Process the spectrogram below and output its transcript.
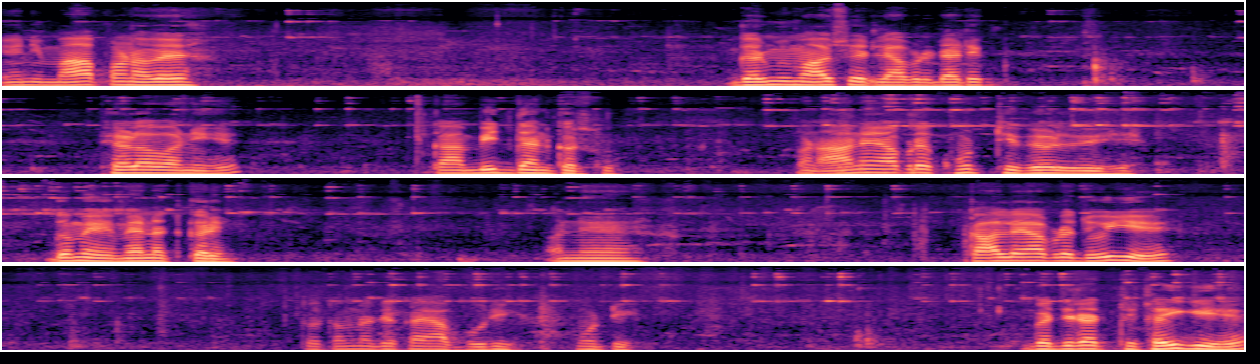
એની માં પણ હવે ગરમીમાં આવશે એટલે આપણે ડાયરેક્ટ ફેળવવાની છે. કાં બીજદાન કરશું. પણ આને આપણે ખૂંટથી ફેળવી છે. ગમે મહેનત કરીને. અને કાલે આપણે જોઈએ તો તમને દેખાય આ ભૂરી, મોટી. ગુજરાતથી થઈ ગઈ છે.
